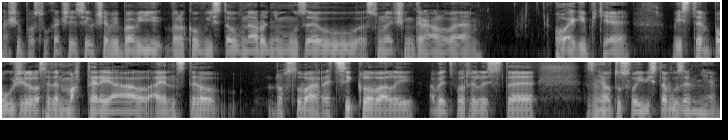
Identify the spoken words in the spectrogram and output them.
naši posluchači si určitě vybaví velkou výstavu v Národním muzeu Sluneční králové o Egyptě. Vy jste použili vlastně ten materiál a jen jste ho doslova recyklovali a vytvořili jste z něho tu svoji výstavu země.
